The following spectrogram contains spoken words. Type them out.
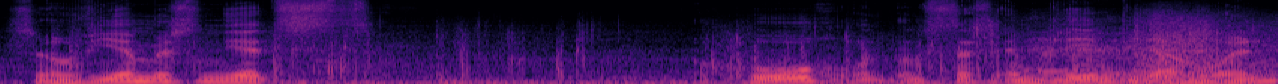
So, wir müssen jetzt hoch und uns das Emblem wiederholen.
